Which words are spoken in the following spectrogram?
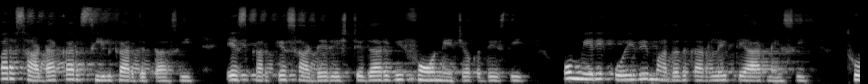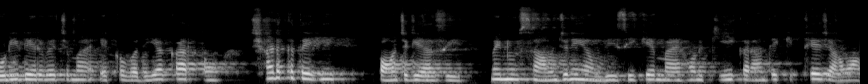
ਪਰ ਸਾਡਾ ਘਰ ਸੀਲ ਕਰ ਦਿੱਤਾ ਸੀ। ਇਸ ਕਰਕੇ ਸਾਡੇ ਰਿਸ਼ਤੇਦਾਰ ਵੀ ਫੋਨ ਨਹੀਂ ਚੁੱਕਦੇ ਸੀ। ਉਹ ਮੇਰੀ ਕੋਈ ਵੀ ਮਦਦ ਕਰਨ ਲਈ ਤਿਆਰ ਨਹੀਂ ਸੀ। ਥੋੜੀ ਦੇਰ ਵਿੱਚ ਮੈਂ ਇੱਕ ਵਧੀਆ ਘਰ ਤੋਂ ਸੜਕ ਤੇ ਹੀ ਪਹੁੰਚ ਗਿਆ ਸੀ। ਮੈਨੂੰ ਸਮਝ ਨਹੀਂ ਆਉਂਦੀ ਸੀ ਕਿ ਮੈਂ ਹੁਣ ਕੀ ਕਰਾਂ ਤੇ ਕਿੱਥੇ ਜਾਵਾਂ।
